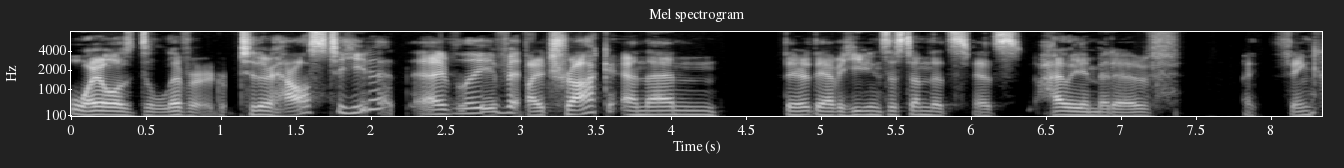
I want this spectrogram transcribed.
oil is delivered to their house to heat it, I believe, by truck. And then they they have a heating system that's it's highly emittive. I think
